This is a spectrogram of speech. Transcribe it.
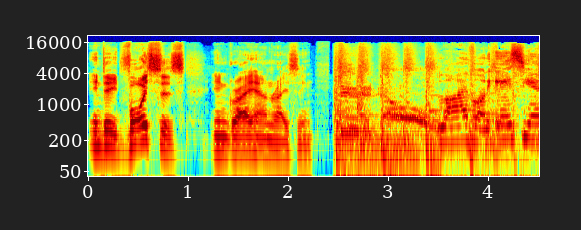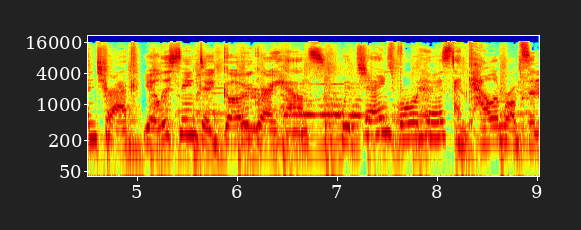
indeed voices in greyhound racing. Live on SEN Track, you're listening to Go Greyhounds with James Broadhurst and Callum Robson.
